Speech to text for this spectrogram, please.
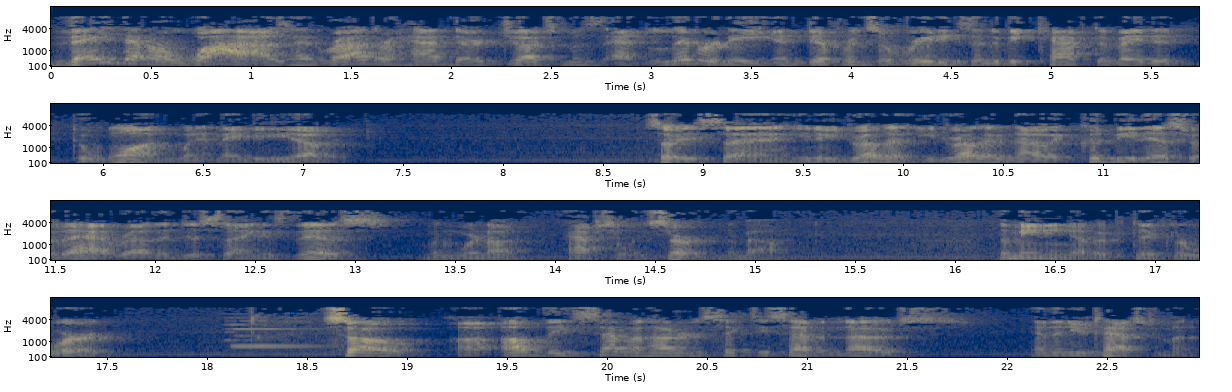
They that are wise had rather have their judgments at liberty in difference of readings than to be captivated to one when it may be the other. So he's saying, you know, you'd rather you'd rather know it could be this or that rather than just saying it's this when we're not absolutely certain about the meaning of a particular word. So, uh, of the 767 notes in the New Testament,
